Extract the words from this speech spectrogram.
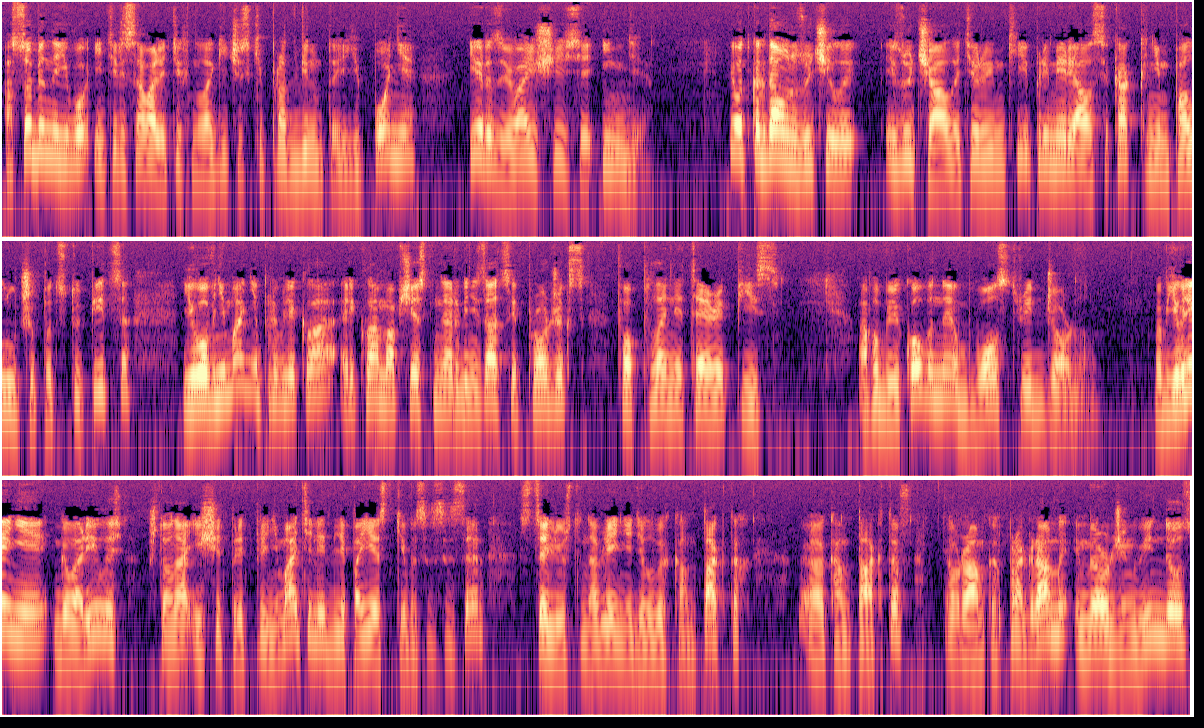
Особенно его интересовали технологически продвинутая Япония и развивающаяся Индия. И вот когда он изучил, изучал эти рынки и примерялся, как к ним получше подступиться, его внимание привлекла реклама общественной организации Projects for Planetary Peace, опубликованная в Wall Street Journal. В объявлении говорилось, что она ищет предпринимателей для поездки в СССР с целью установления деловых контактов контактов в рамках программы Emerging Windows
